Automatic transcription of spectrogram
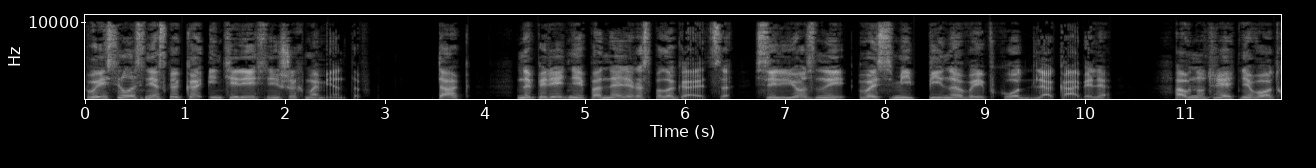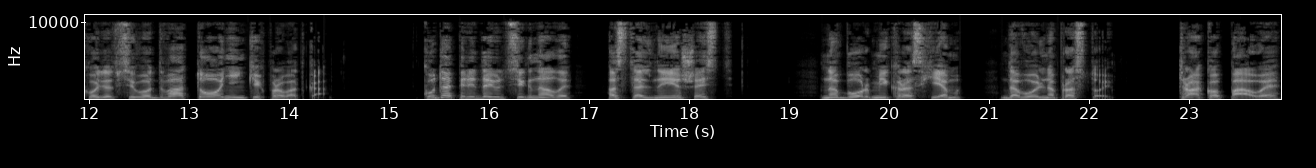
выяснилось несколько интереснейших моментов. Так, на передней панели располагается серьезный восьмипиновый вход для кабеля, а внутри от него отходят всего два тоненьких проводка. Куда передают сигналы остальные шесть? Набор микросхем довольно простой. Traco Power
